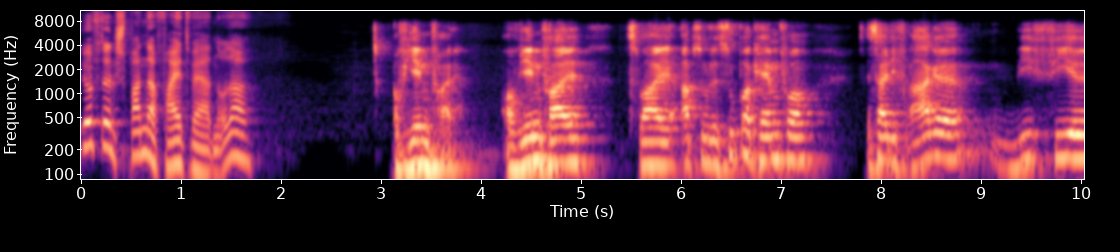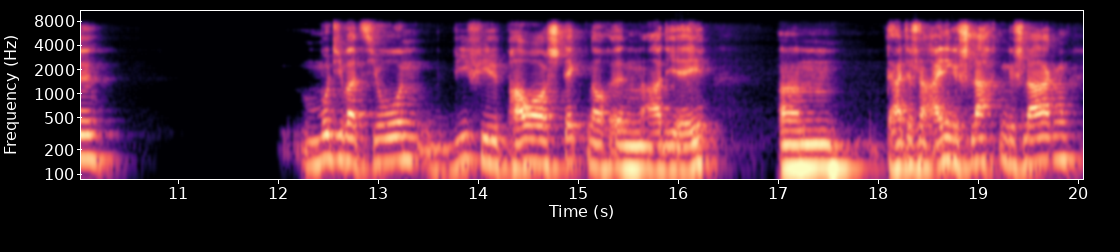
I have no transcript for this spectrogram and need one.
Dürfte ein spannender Fight werden, oder? Auf jeden Fall. Auf jeden Fall zwei absolute Superkämpfer. Ist halt die Frage, wie viel Motivation, wie viel Power steckt noch in RDA. Ähm, der hat ja schon einige Schlachten geschlagen.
